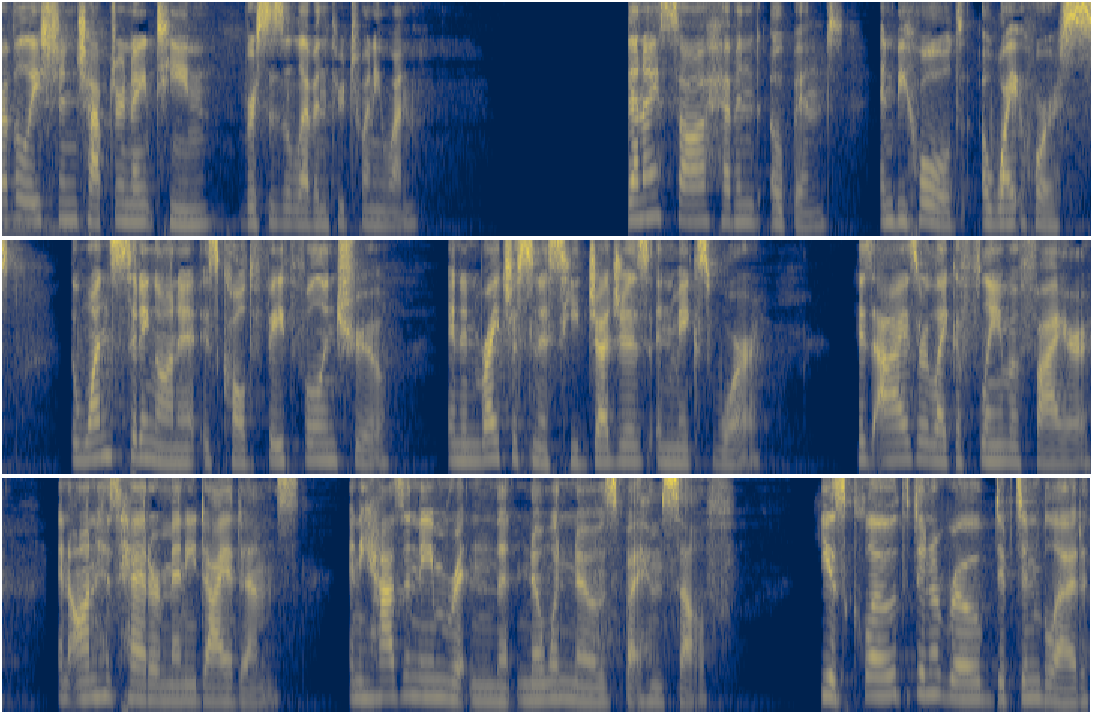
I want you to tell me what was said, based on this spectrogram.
Revelation chapter 19, verses 11 through 21. Then I saw heaven opened, and behold, a white horse. The one sitting on it is called Faithful and True, and in righteousness he judges and makes war. His eyes are like a flame of fire, and on his head are many diadems, and he has a name written that no one knows but himself. He is clothed in a robe dipped in blood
